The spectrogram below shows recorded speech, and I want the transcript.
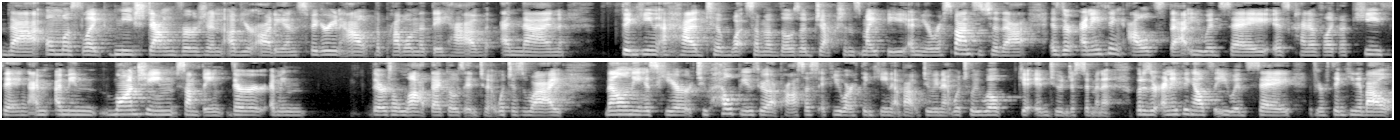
that almost like niche down version of your audience figuring out the problem that they have and then thinking ahead to what some of those objections might be and your responses to that is there anything else that you would say is kind of like a key thing i i mean launching something there i mean there's a lot that goes into it which is why Melanie is here to help you through that process if you are thinking about doing it, which we will get into in just a minute. But is there anything else that you would say if you're thinking about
